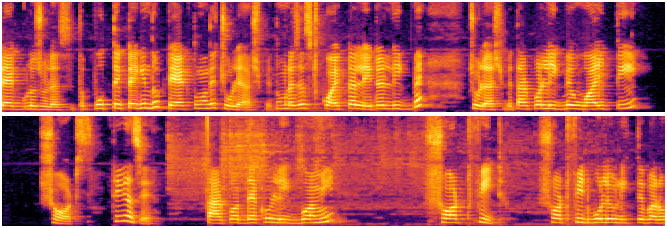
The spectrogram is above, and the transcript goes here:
ট্যাগগুলো চলে আসছে। তো প্রত্যেকটাই কিন্তু ট্যাগ তোমাদের চলে আসবে। তোমরা জাস্ট কয়েকটা লেটার লিখবে, চলে আসবে। তারপর লিখবে ওয়াইটি শর্টস, ঠিক আছে? তারপর দেখো লিখব আমি শর্ট ফিট শর্ট ফিট বলেও লিখতে পারো।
